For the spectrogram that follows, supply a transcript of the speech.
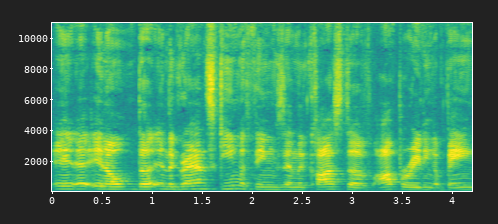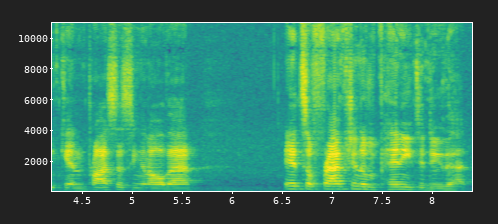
It, you know, the in the grand scheme of things, and the cost of operating a bank and processing and all that, it's a fraction of a penny to do that.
